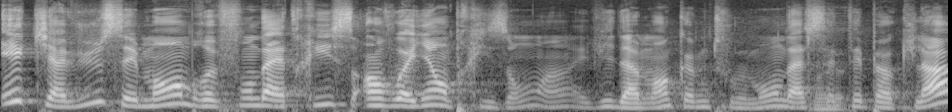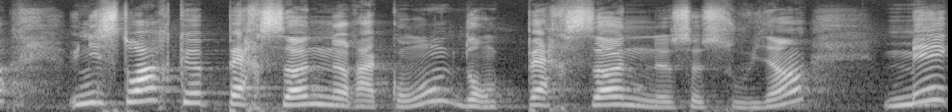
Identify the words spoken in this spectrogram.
et qui a vu ses membres fondatrices envoyés en prison, hein, évidemment, comme tout le monde à cette époque-là. Une histoire que personne ne raconte, dont personne ne se souvient, mais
